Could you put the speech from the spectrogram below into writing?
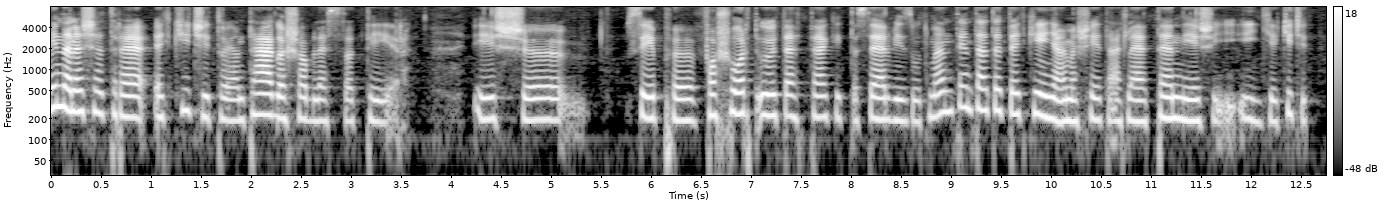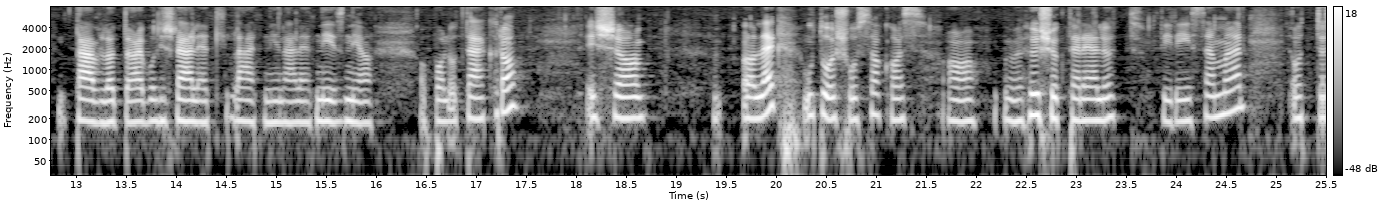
Minden esetre egy kicsit olyan tágasabb lesz a tér, és szép fasort ültettek itt a szervizút mentén, tehát itt egy kényelmes sétát lehet tenni, és így egy kicsit távlatából is rá lehet látni, rá lehet nézni a, a palotákra. És a, a legutolsó szakasz a Hősök tere előtti részem már, ott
